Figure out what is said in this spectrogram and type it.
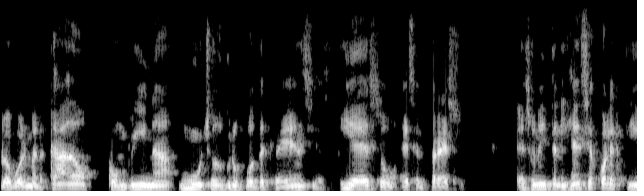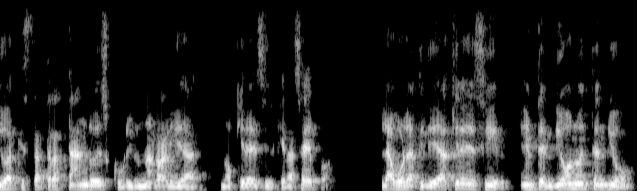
Luego el mercado combina muchos grupos de creencias y eso es el precio. Es una inteligencia colectiva que está tratando de descubrir una realidad. No quiere decir que la sepa. La volatilidad quiere decir, entendió o no entendió,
